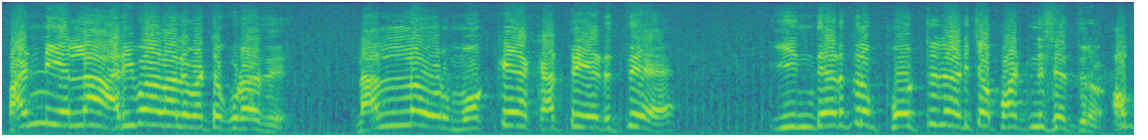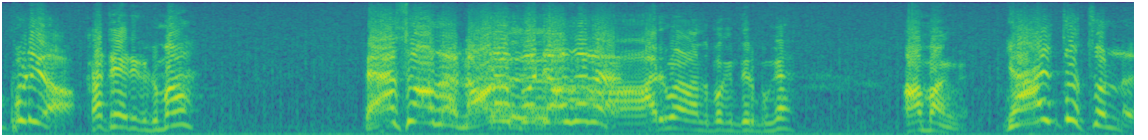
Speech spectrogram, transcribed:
பண்ணி எல்லாம் அறிவாளால வெட்டக்கூடாது. நல்ல ஒரு மொக்கைய கட்டை எடுத்து இந்த இடத்துல பொட்டுன்னு அடிச்சா பட்டுன்னு செத்துரும் அப்படியா? கட்டை எடுக்கணுமா பேசாத நானும் பண்ணாத அறிவாள் அந்த பக்கம் திரும்புங்க ஆமாங்க. யாழ்த்த சொல்லு?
